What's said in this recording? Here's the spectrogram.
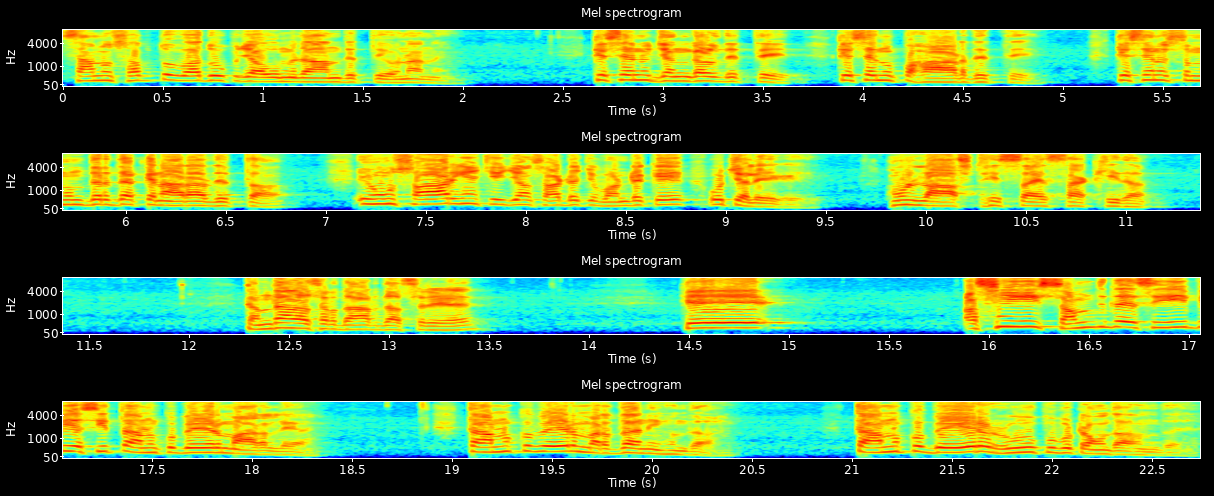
ਸਾਨੂੰ ਸਭ ਤੋਂ ਵੱਧ ਉਪਜਾਊ ਮੈਦਾਨ ਦਿੱਤੇ ਉਹਨਾਂ ਨੇ। ਕਿਸੇ ਨੂੰ ਜੰਗਲ ਦਿੱਤੇ, ਕਿਸੇ ਨੂੰ ਪਹਾੜ ਦਿੱਤੇ। ਕਿਸੇ ਨੂੰ ਸਮੁੰਦਰ ਦਾ ਕਿਨਾਰਾ ਦਿੱਤਾ। ਇਹ ਹੁਣ ਸਾਰੀਆਂ ਚੀਜ਼ਾਂ ਸਾਡੇ ਚ ਵੰਡ ਕੇ ਉਹ ਚਲੇ ਗਏ। ਹੁਣ ਲਾਸਟ ਹਿੱਸਾ ਇਸ ਸਾਖੀ ਦਾ। ਕੰਧਾਂ ਦਾ ਸਰਦਾਰ ਦੱਸ ਰਿਹਾ ਹੈ ਕਿ ਅਸੀਂ ਸਮਝਦੇ ਸੀ ਵੀ ਅਸੀਂ ਧਨ ਕੁਬੇਰ ਮਾਰ ਲਿਆ। ਧਨ ਕੁਬੇਰ ਮਰਦਾ ਨਹੀਂ ਹੁੰਦਾ। ਧਨ ਕੁਬੇਰ ਰੂਪ ਵਟਾਉਂਦਾ ਹੁੰਦਾ ਹੈ।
